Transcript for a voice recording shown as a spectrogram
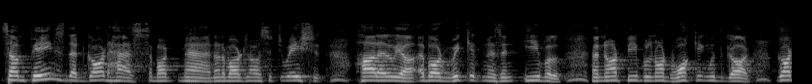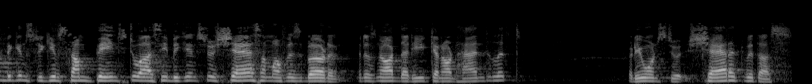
some pains that God has about man and about our situation. Hallelujah. About wickedness and evil and not people not walking with God. God begins to give some pains to us. He begins to share some of His burden. It is not that He cannot handle it, but He wants to share it with us.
